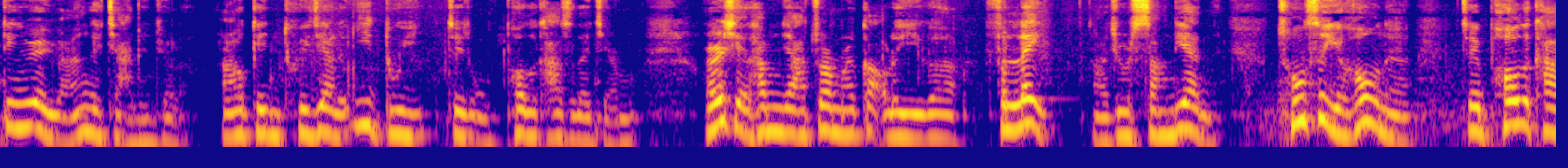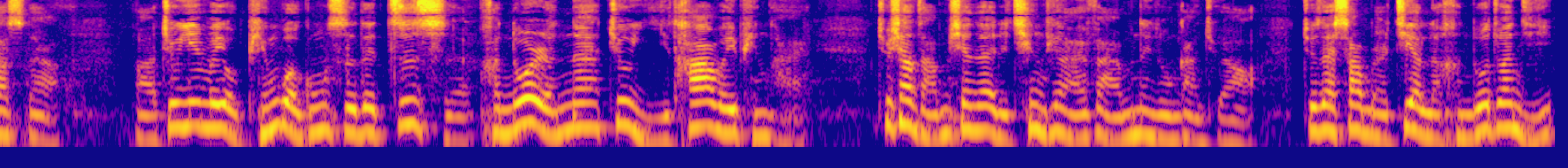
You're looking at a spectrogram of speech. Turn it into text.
订阅源给加进去了。然后给你推荐了一堆这种 Podcast 的节目，而且他们家专门搞了一个分类啊，就是商店的。从此以后呢，这 Podcast 啊，啊，就因为有苹果公司的支持，很多人呢就以它为平台，就像咱们现在的蜻蜓 FM 那种感觉啊，就在上面建了很多专辑。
